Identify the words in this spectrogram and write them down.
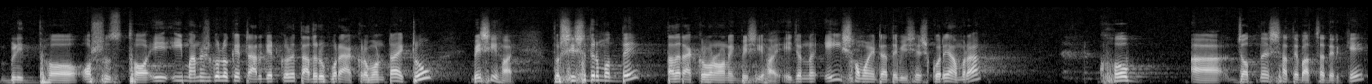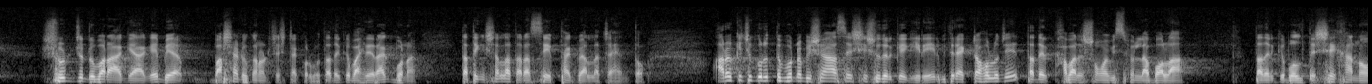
বৃদ্ধ, অসুস্থ, এই এই মানুষগুলোকে টার্গেট করে তাদের উপরে আক্রমণটা একটু বেশি হয়। তো শিশুদের মধ্যে তাদের আক্রমণ অনেক বেশি হয়। এই জন্য এই সময়টাতে বিশেষ করে আমরা খুব যত্নের সাথে বাচ্চাদেরকে সূর্য ডুবার আগে আগে বাসায় ঢুকানোর চেষ্টা করব। তাদেরকে বাইরে রাখব না। তাতে ইনশাল্লাহ তারা সেফ থাকবে, আল্লাহ চাহেন তো। আরও কিছু গুরুত্বপূর্ণ বিষয় আছে শিশুদেরকে ঘিরে। এর ভিতরে একটা হলো যে, তাদের খাবারের সময় বিসমিল্লা বলা, তাদেরকে বলতে শেখানো,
